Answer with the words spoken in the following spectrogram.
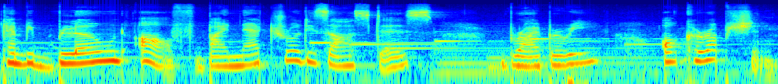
can be blown off by natural disasters, bribery, or corruption.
